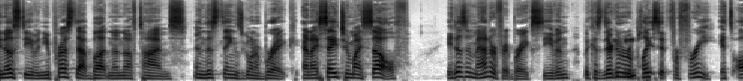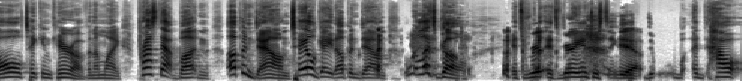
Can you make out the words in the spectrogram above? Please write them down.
You know, Stephen, you press that button enough times and this thing's going to break. And I say to myself, it doesn't matter if it breaks, Stephen, because they're going to Mhm. replace it for free. It's all taken care of. And I'm like, press that button up and down, tailgate up and down. Well, let's go. It's real. It's very interesting. Yeah. How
